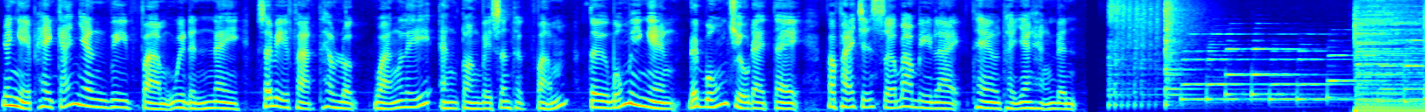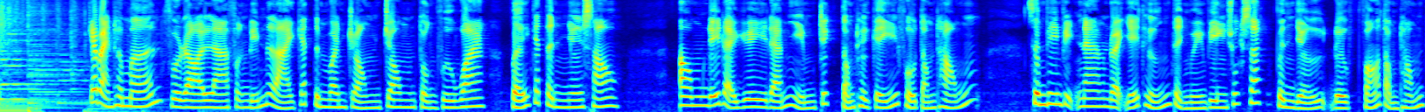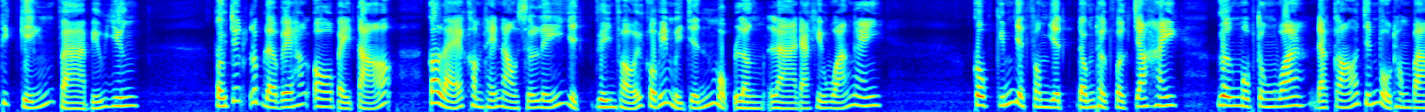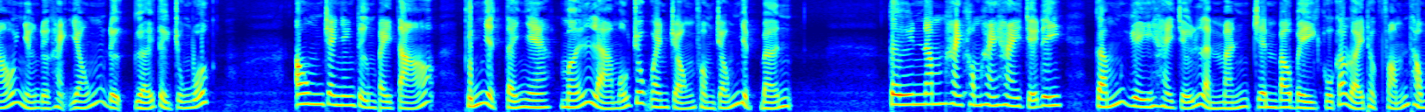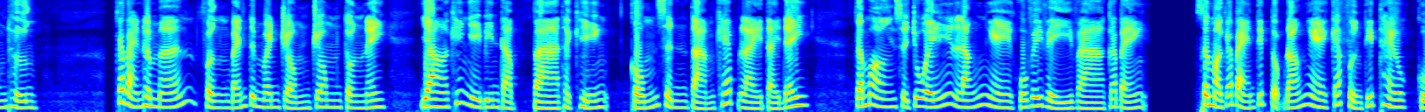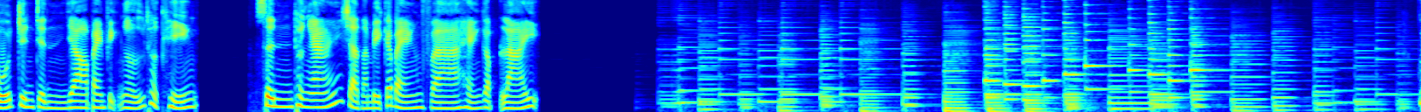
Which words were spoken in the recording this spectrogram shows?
doanh nghiệp hay cá nhân vi phạm quy định này sẽ bị phạt theo luật quản lý an toàn vệ sinh thực phẩm từ 40.000 đến 4 triệu đài tệ và phải chỉnh sửa bao bì lại theo thời gian hạn định. Các bạn thân mến, vừa rồi là phần điểm lại các tin quan trọng trong tuần vừa qua với các tin như sau. Ông Lý Đại Duy đảm nhiệm chức Tổng thư ký phụ Tổng thống. Sinh viên Việt Nam đoạt giải thưởng tình nguyện viên xuất sắc vinh dự được Phó Tổng thống tiếp kiến và biểu dương. Tổ chức WHO bày tỏ có lẽ không thể nào xử lý dịch viêm phổi COVID-19 một lần là đạt hiệu quả ngay. Cục Kiểm dịch phòng dịch động thực vật cho hay, gần một tuần qua đã có chính vụ thông báo nhận được hạt giống được gửi từ Trung Quốc. Ông Trang Nhân Tường bày tỏ, kiểm dịch tại nhà mới là mấu chốt quan trọng phòng chống dịch bệnh. Từ năm 2022 trở đi, cấm ghi hai chữ lành mạnh trên bao bì của các loại thực phẩm thông thường. Các bạn thân mến, phần bản tin quan trọng trong tuần này do khí nhi biên tập và thực hiện cũng xin tạm khép lại tại đây. Cảm ơn sự chú ý lắng nghe của quý vị và các bạn. Xin mời các bạn tiếp tục đón nghe các phần tiếp theo của chương trình do Ban Việt ngữ thực hiện. Xin thân ái chào tạm biệt các bạn và hẹn gặp lại.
